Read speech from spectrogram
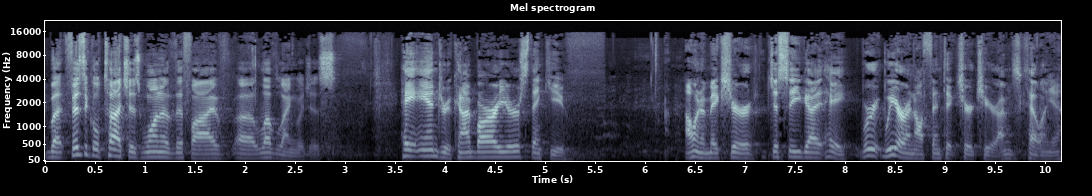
but physical touch is one of the five uh, love languages. Hey, Andrew, can I borrow yours? Thank you. I want to make sure, just so you guys, hey, we're, we are an authentic church here. I'm just telling you.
